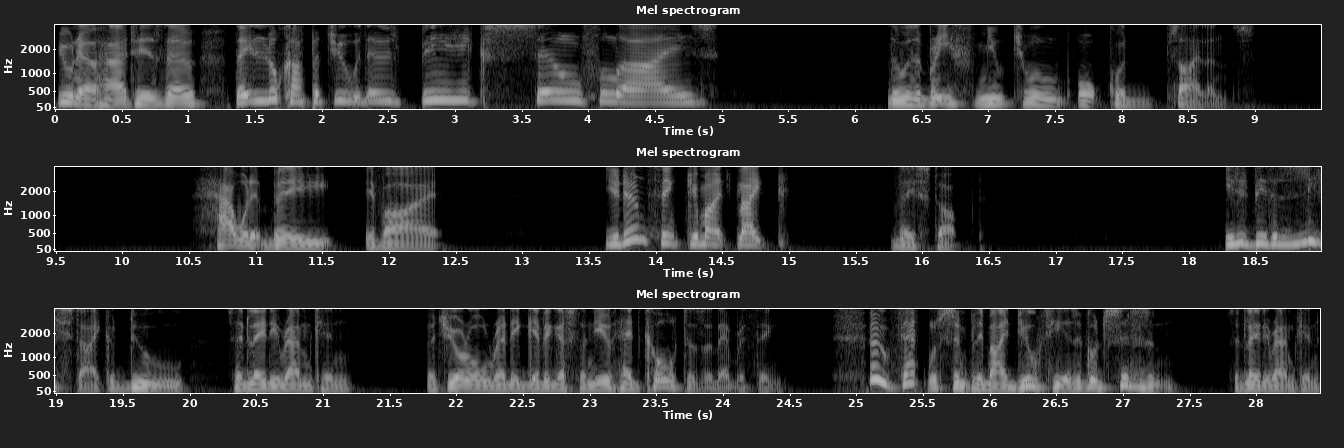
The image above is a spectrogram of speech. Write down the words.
You know how it is, though. They look up at you with those big, soulful eyes. There was a brief, mutual, awkward silence. How would it be if I... You don't think you might like... They stopped. It'd be the least I could do, said Lady Ramkin. But you're already giving us the new headquarters and everything. Oh, that was simply my duty as a good citizen, said Lady Ramkin.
